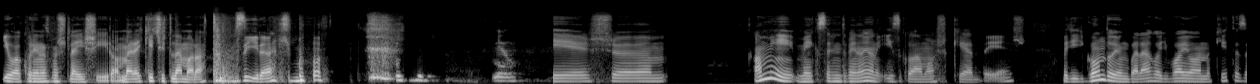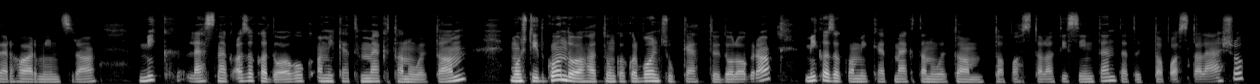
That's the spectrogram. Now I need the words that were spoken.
Jó, akkor én ezt most le is írom, mert egy kicsit lemaradtam az írásból. Jó. És ami még szerintem egy nagyon izgalmas kérdés, hogy így gondoljunk bele, hogy vajon 2030-ra mik lesznek azok a dolgok, amiket megtanultam. Most itt gondolhatunk, akkor bontsuk kettő dologra. Mik azok, amiket megtanultam tapasztalati szinten, tehát hogy tapasztalások,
